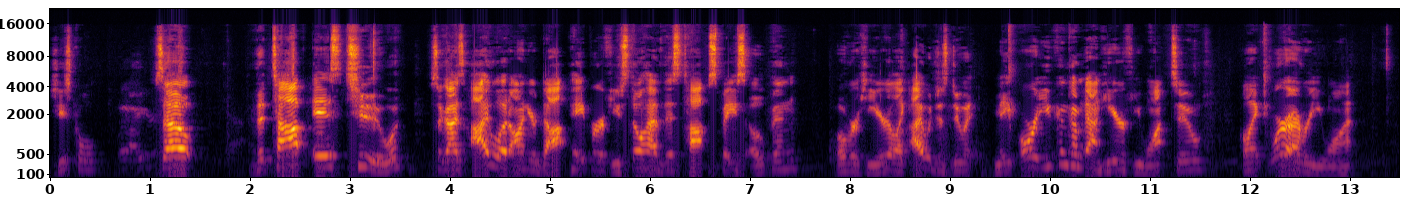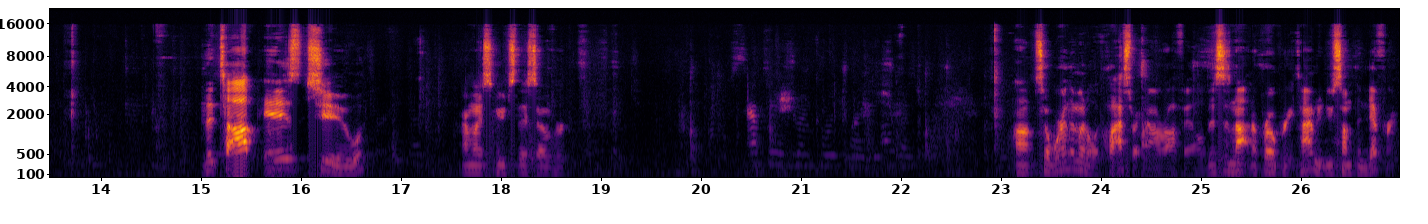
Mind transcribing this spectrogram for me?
She's cool. So, the top is 2. So, guys, I would, on your dot paper, if you still have this top space open over here, like, I would just do it, maybe, or you can come down here if you want to, like, wherever you want. The top is 2. I'm going to scooch this over. Um, so we're in the middle of class right now, Raphael. This is not an appropriate time to do something different.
